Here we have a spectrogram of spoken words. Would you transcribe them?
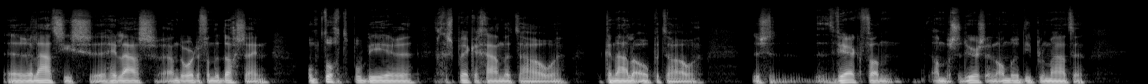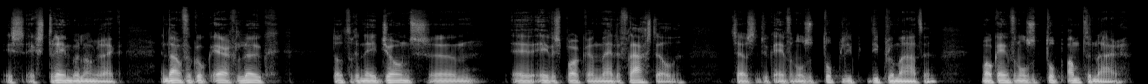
uh, relaties uh, helaas aan de orde van de dag zijn, om toch te proberen gesprekken gaande te houden, de kanalen open te houden. Dus het werk van ambassadeurs en andere diplomaten is extreem belangrijk. En daarom vind ik ook erg leuk dat René Jones uh, even sprak en mij de vraag stelde. Zij was natuurlijk een van onze topdiplomaten, maar ook een van onze topambtenaren.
